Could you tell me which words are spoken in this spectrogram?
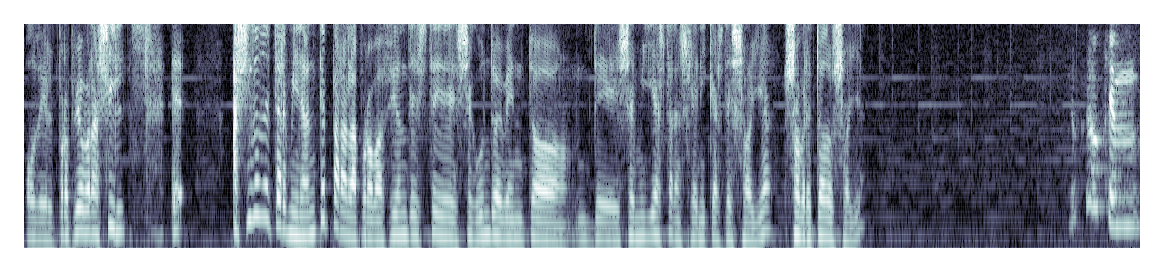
o del propio Brasil. Eh, ¿Ha sido determinante para la aprobación de este segundo evento de semillas transgénicas de soya, sobre todo soya? Yo creo que mm,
